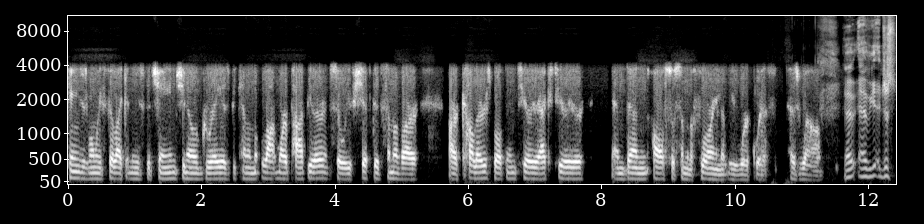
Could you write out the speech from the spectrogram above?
changes when we feel like it needs to change. You know, gray has become a lot more popular, and so we've shifted some of our our colors, both interior, exterior, and then also some of the flooring that we work with as well. Have you just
